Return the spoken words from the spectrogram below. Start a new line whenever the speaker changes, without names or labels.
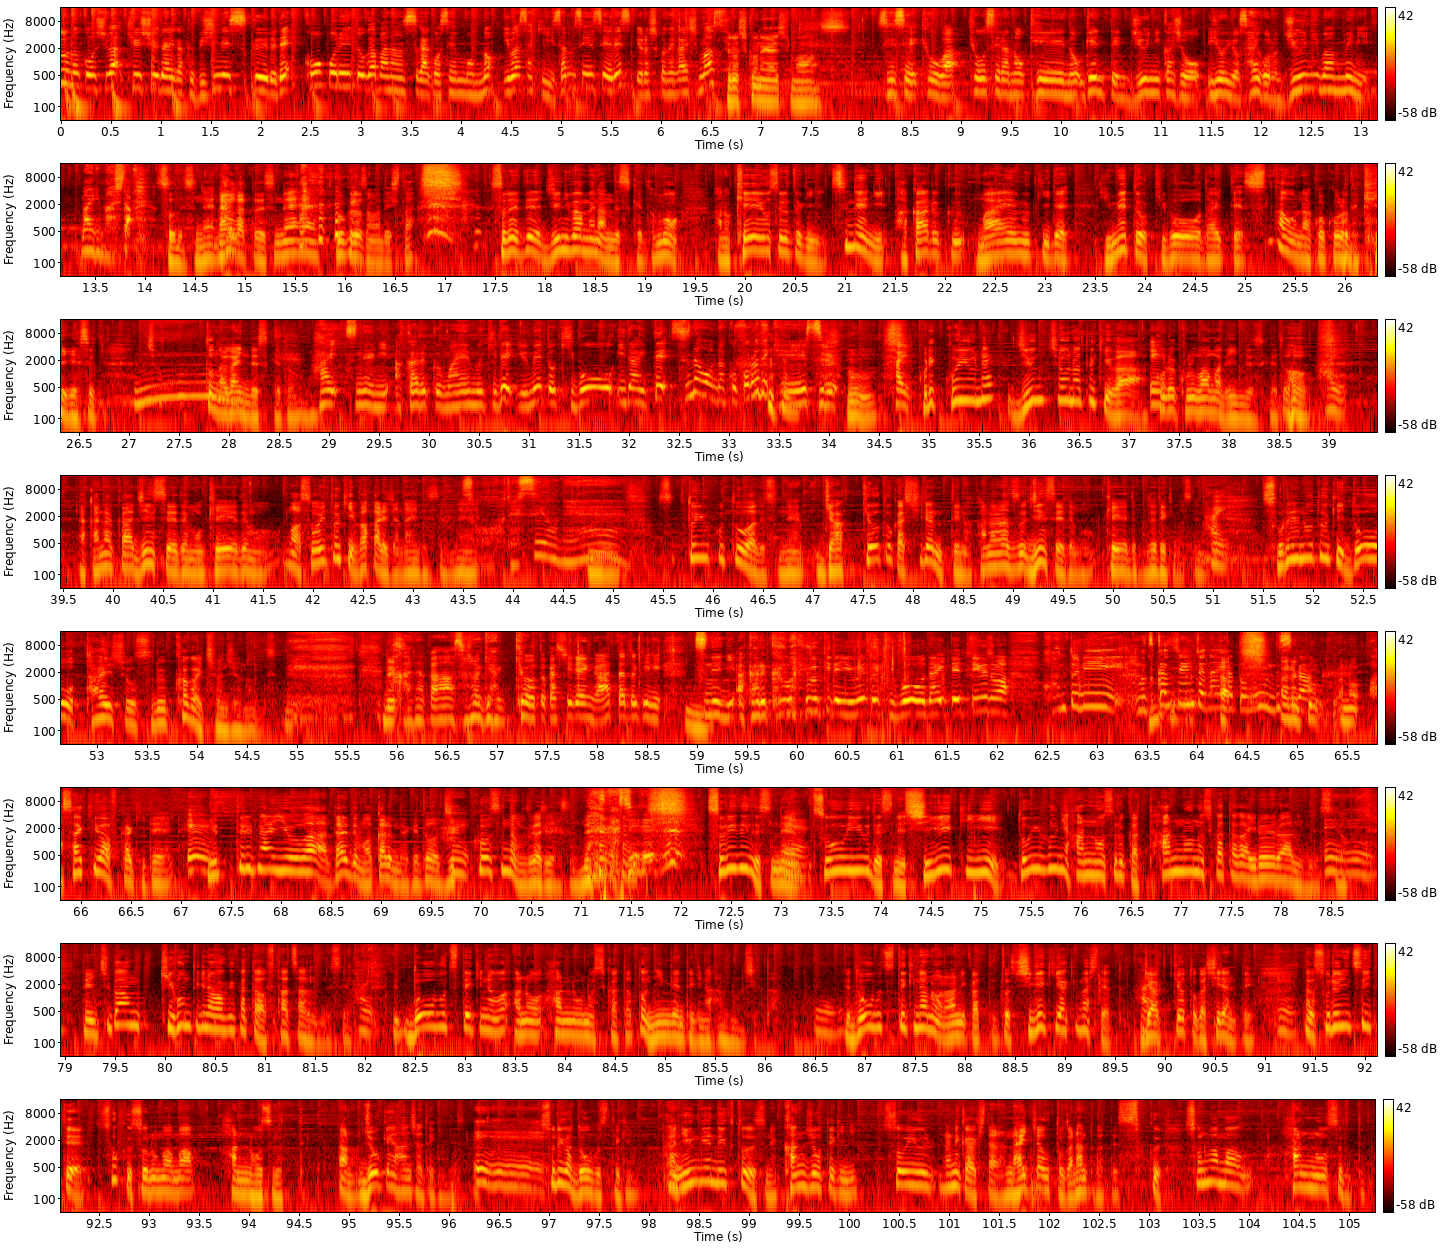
今日の講師は九州大学ビジネススクールでコーポレートガバナンスがご専門の岩崎勇先生です。よろしくお願いします。
よろしくお願いします。
先生今日は京セラの経営の原点12箇条いよいよ最後の12番目に参りました。
そうですね。長かったですね、はい、ご苦労様でした。それで12番目なんですけどもあの経営をするときに常に明るく前向きで夢と希望を抱いて素直な心で経営すると長いんですけど。
はい。常に明るく前向きで夢と希望を抱いて素直な心で経営する、
うん、はい、これこういうね順調な時はこれこのままでいいんですけど、はい、なかなか人生でも経営でも、まあ、そういう時ばかりじゃないですよね。
そうですよね、
うん、ということはですね逆境とか試練っていうのは必ず人生でも経営でも出てきますよね。はい、それの時どう対処するかが一番重要なんですよね。
なかなかその逆境とか試練があった時に常に明るく前向きで夢と希望を抱いてっていうのは本当に難しいんじゃないかと思うんですが。
あの浅きは深きで、ええ、言ってる内容は誰でも分かるんだけど実行するのは難しいですよね。
はい、難しいです
それでですね、え、そういうですね刺激にどういうふうに反応するかって反応の仕方がいろいろあるんですよ。で一番基本的な分け方は2つあるんですよ。はい、動物的なあの反応の仕方と人間的な反応の仕方。で動物的なのは何かというと刺激が来ましたよと、はい、逆境とか試練という、だからそれについて即そのまま反応するってあの条件反射的にです、ね、えー、それが動物的な、はい、人間でいくとですね感情的にそういう何かが来たら泣いちゃうとかなんとかって即そのまま反応するという。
